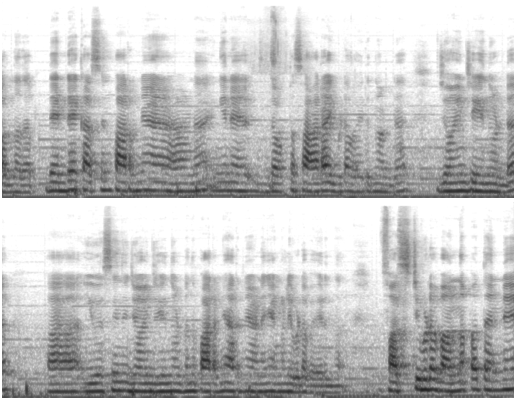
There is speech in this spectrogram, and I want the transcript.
വന്നത്. എന്റെ കസിൻ പറഞ്ഞാണ് ഇങ്ങനെ ഡോക്ടർ സാറ ഇവിടെ വരുന്നുണ്ട് ജോയിൻ ചെയ്യുന്നുണ്ട്. യു എസ് നിന്ന് ജോയിൻ ചെയ്യുന്നുണ്ടെന്ന് പറഞ്ഞറിഞ്ഞാണ് ഞങ്ങൾ ഇവിടെ വരുന്നത്. ഫസ്റ്റ് ഇവിടെ വന്നപ്പോൾ തന്നെ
